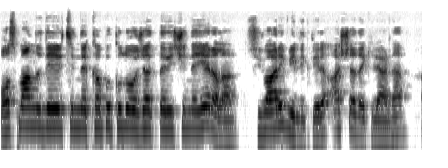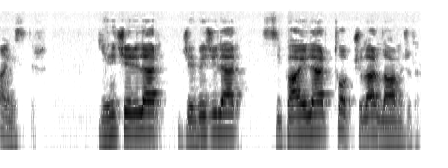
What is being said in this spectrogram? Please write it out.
Osmanlı Devleti'nde kapı kulu ocakları içinde yer alan süvari birlikleri aşağıdakilerden hangisidir? Yeniçeriler, cebeciler, sipahiler, topçular, lağımcılar.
